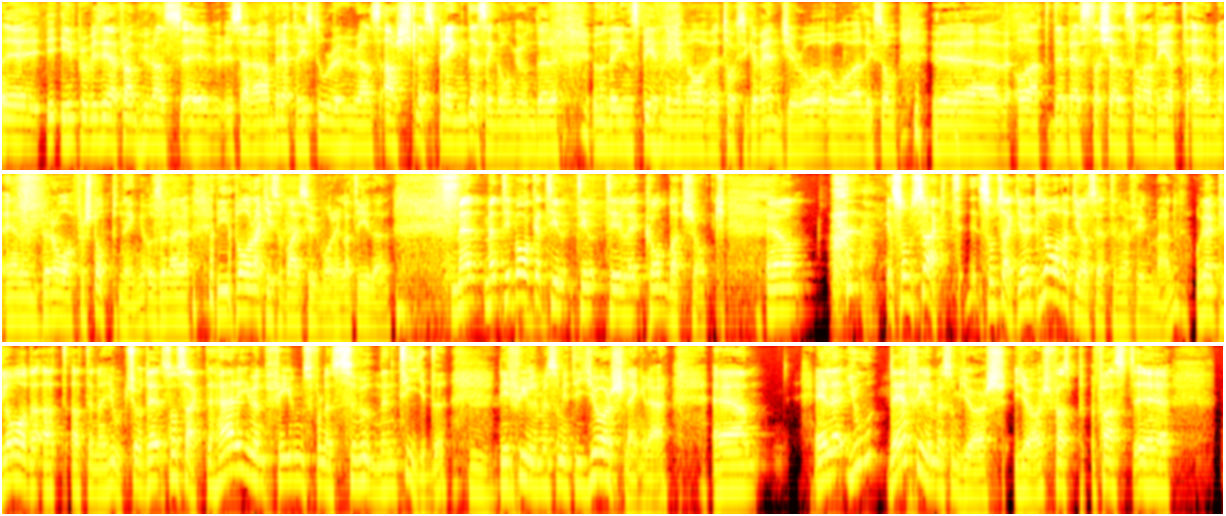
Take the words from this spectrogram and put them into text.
eh, improviserar fram hur hans, eh, såhär, han berättar historier hur hans arsle sprängdes en gång under, under inspelningen av Toxic Avenger och, och liksom och att den bästa känslan han vet är en, är en bra förstoppning och sådär. Det är bara kiss och bajshumor hela tiden. Men, men tillbaka till, till, till Combat Shock. Eh, som sagt, som sagt, jag är glad att jag har sett den här filmen. Och jag är glad att, att den har gjorts. Och det, som sagt, det här är ju en film från en svunnen tid. Det är filmer som inte görs längre. Eh, eller jo, det är filmer som görs, görs fast, fast eh,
